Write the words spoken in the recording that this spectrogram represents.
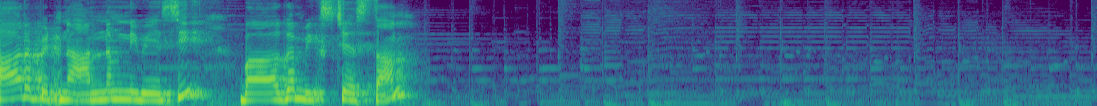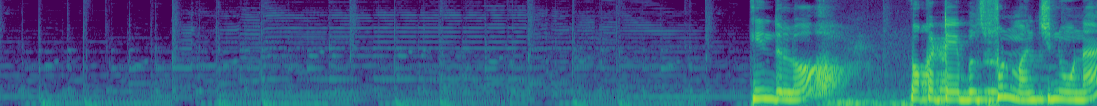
ఆరబెట్టిన అన్నంని వేసి బాగా మిక్స్ చేస్తాం. ఇందులో ఒక టేబుల్ స్పూన్ మంచి నూనె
